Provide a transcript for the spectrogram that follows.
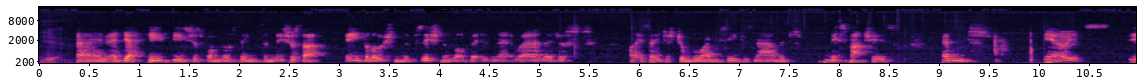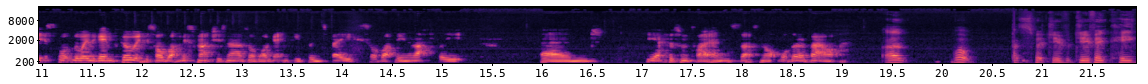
yeah, Uh, and yeah, he, he's just one of those things, and it's just that evolution of the position a little bit, isn't it? Where they're just, like I say, just jumbo wide receivers now. They're just mismatches, and you know, it's it's what the way the game's going. It's all about mismatches now. It's all about getting people in space. It's all about being an athlete, and yeah, for some tight ends, that's not what they're about. Um, well, Smith. Do you, do you think he?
